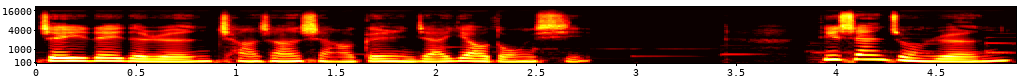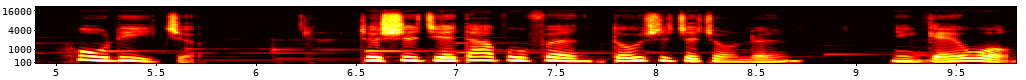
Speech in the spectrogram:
这一类的人常常想要跟人家要东西。第三种人，互利者。这世界大部分都是这种人，你给我，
